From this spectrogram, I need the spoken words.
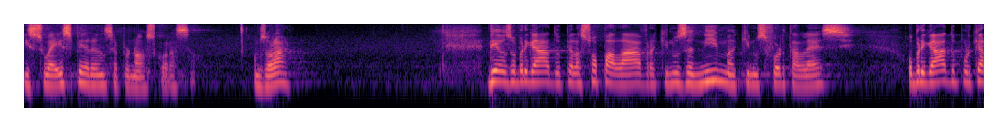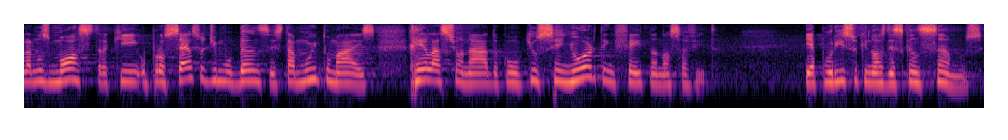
isso é esperança para o nosso coração. Vamos orar? Deus, obrigado pela Sua palavra que nos anima, que nos fortalece. Obrigado porque ela nos mostra que o processo de mudança está muito mais relacionado com o que o Senhor tem feito na nossa vida. E é por isso que nós descansamos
